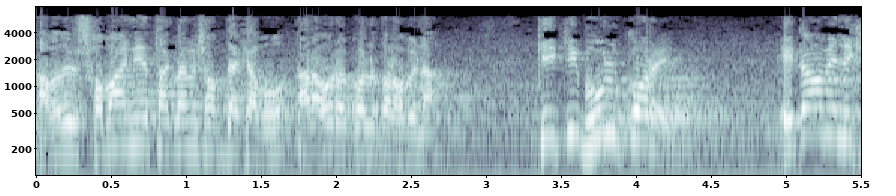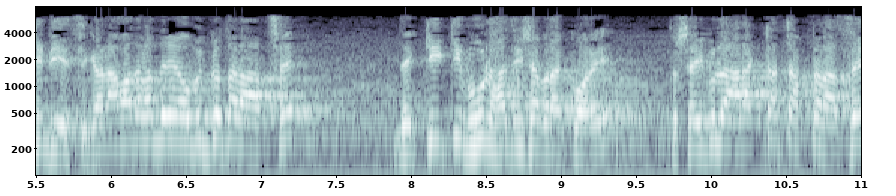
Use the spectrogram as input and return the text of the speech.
আমাদের সময় নিয়ে থাকলে আমি সব দেখাবো। তারা ওরা করলে তার হবে না। কি কি ভুল করে? এটাও আমি লিখে দিয়েছি, কারণ আমাদের আমাদের অভিজ্ঞতা আছে যে কি কি ভুল হাজির সাহেবরা করে। তো সেইগুলো আর একটা চ্যাপ্টার আছে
